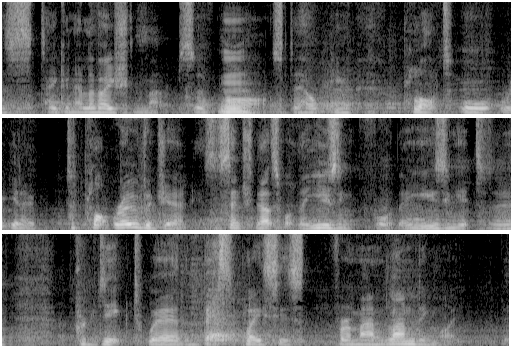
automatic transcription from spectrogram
is taken elevation maps of Mars to help you plot, or you know, to plot rover journeys. Essentially, that's what they're using it for. They're using it to predict where the best places for a manned landing might be.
